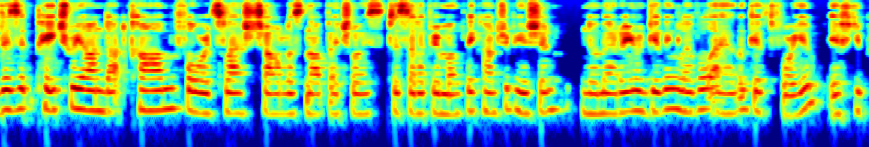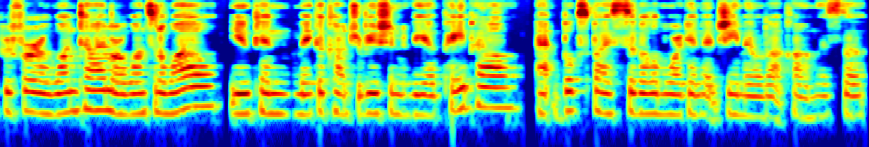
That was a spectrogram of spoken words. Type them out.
Visit patreon.com forward slash childless not by choice to set up your monthly contribution. No matter your giving level, I have a gift for you. If you prefer a one time or once in a while, you can make a contribution via PayPal at booksbycivillamorgan at gmail.com. That's the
